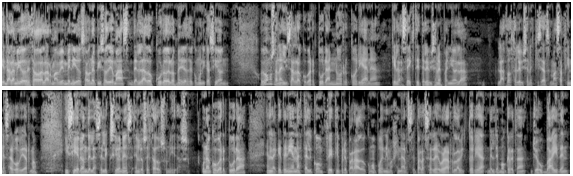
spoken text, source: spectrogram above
¿Qué tal amigos de Estado de Alarma? Bienvenidos a un episodio más del lado oscuro de los medios de comunicación. Hoy vamos a analizar la cobertura norcoreana que la Sexta y Televisión Española, las dos televisiones quizás más afines al gobierno, hicieron de las elecciones en los Estados Unidos. Una cobertura en la que tenían hasta el confeti preparado, como pueden imaginarse, para celebrar la victoria del demócrata Joe Biden.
